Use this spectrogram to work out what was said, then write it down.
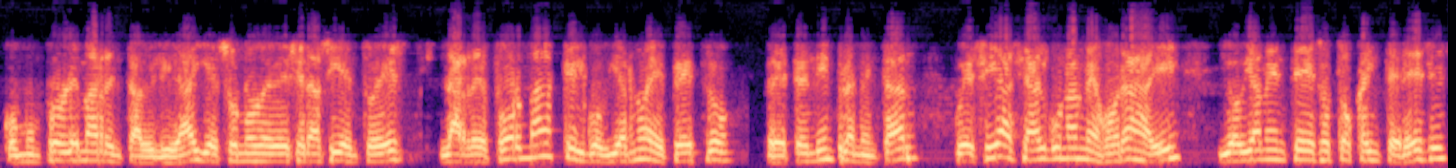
como un problema de rentabilidad y eso no debe ser así. Entonces, la reforma que el gobierno de Petro pretende implementar, pues sí hace algunas mejoras ahí y obviamente eso toca intereses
